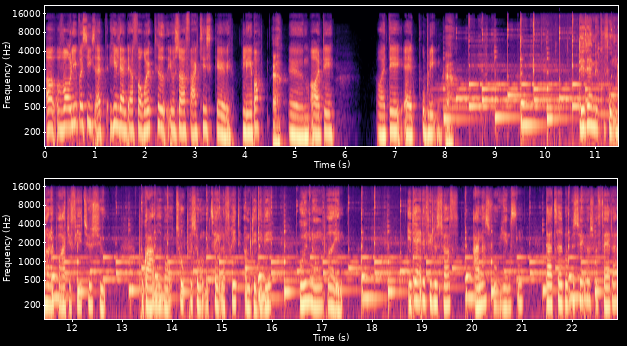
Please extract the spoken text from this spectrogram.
og hvor lige præcis, at hele den der forrygthed jo så faktisk øh, glipper. Ja. Øhm, og, at det, og at det er et problem. Ja. Dette er mikrofonholder på Radio 24 Programmet, hvor to personer taler frit om det, de vil, uden nogen bryder ind. I dag er det filosof Anders Fogh Jensen, der er taget på besøg hos forfatter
